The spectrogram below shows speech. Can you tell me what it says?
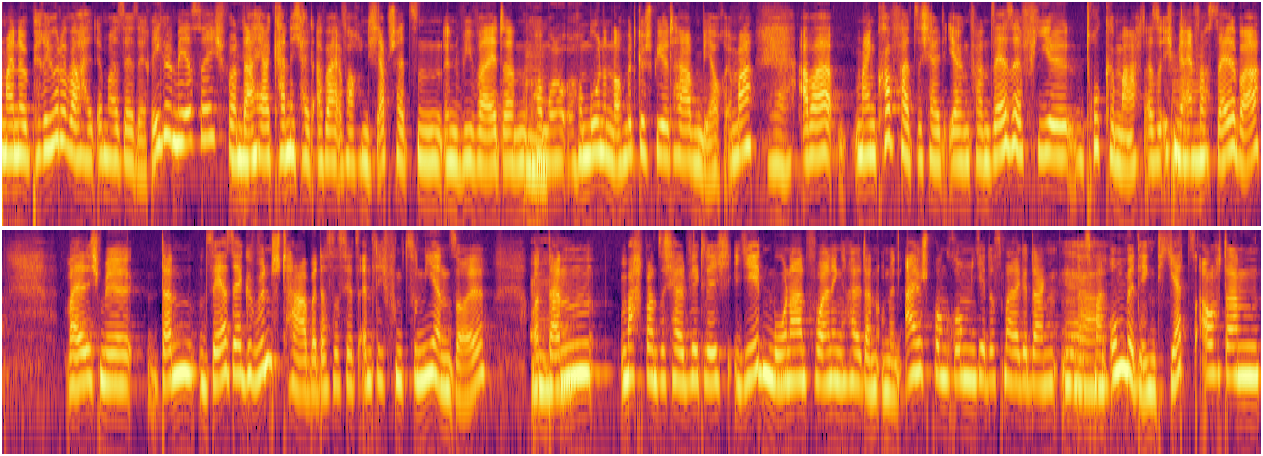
meine Periode war halt immer sehr, sehr regelmäßig. Mhm. Von daher kann ich halt aber einfach nicht abschätzen, inwieweit dann Hormo- Hormone noch mitgespielt haben, wie auch immer. Ja. Aber mein Kopf hat sich halt irgendwann sehr, sehr viel Druck gemacht. Also Mhm. ich mir einfach selber, weil ich mir dann sehr, sehr gewünscht habe, dass es jetzt endlich funktionieren soll. Mhm. Und dann macht man sich halt wirklich jeden Monat, vor allen Dingen halt dann um den Eisprung rum, jedes Mal Gedanken, Ja. dass man unbedingt jetzt auch dann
